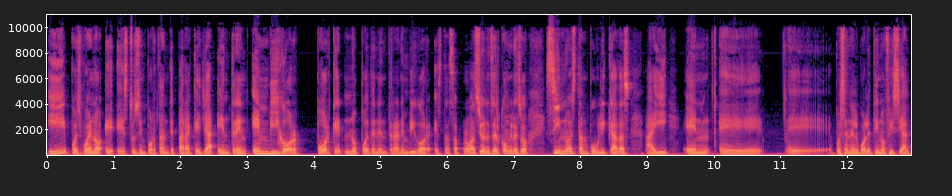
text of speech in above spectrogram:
y pues bueno, eh, esto es importante para que ya entren en vigor porque no pueden entrar en vigor estas aprobaciones del Congreso si no están publicadas ahí en eh, pues en el boletín oficial.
